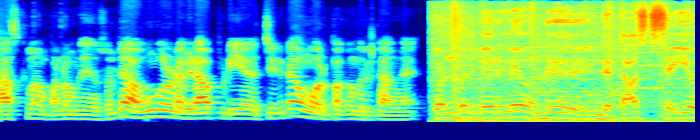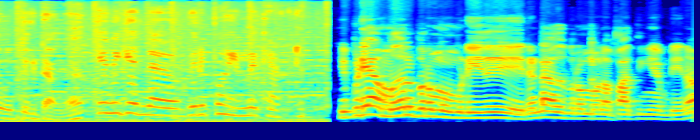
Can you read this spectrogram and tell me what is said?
டாஸ்க்லாம் பண்ண முடியாதுன்னு சொல்லிட்டு அவங்களோட விடாப்பிடியை வச்சுக்கிட்டு அவங்க ஒரு பக்கம் இருக்காங்க. ஒன்பது பேருமே வந்து இந்த டாஸ்க் செய்ய ஒத்துக்கிட்டாங்க. எனக்கு இந்த விருப்பம் இல்லை கேப்டன் இப்படியா முதல் புறமோ முடியுது இரண்டாவது புறமோல பார்த்தீங்க அப்படின்னா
